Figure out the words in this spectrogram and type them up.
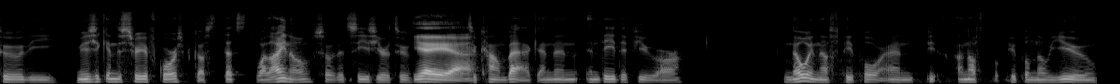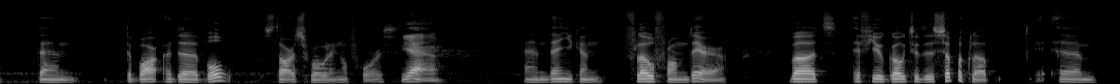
to the music industry, of course, because that's what I know. So that's easier to Yeah, yeah, yeah. to count back. And then indeed, if you are know enough people and pe- enough people know you, then the bar uh, the ball starts rolling, of course, Yeah. and then you can flow from there. But if you go to the supper club, um,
